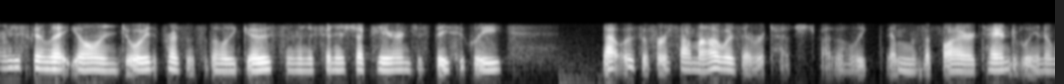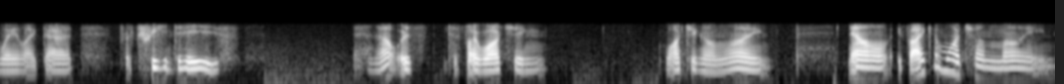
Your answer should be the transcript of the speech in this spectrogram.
I'm just going to let y'all enjoy the presence of the Holy Ghost. I'm going to finish up here and just basically, that was the first time I was ever touched by the Holy, I mean, with the fire tangibly in a way like that for three days. And that was just by watching, watching online. Now, if I can watch online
